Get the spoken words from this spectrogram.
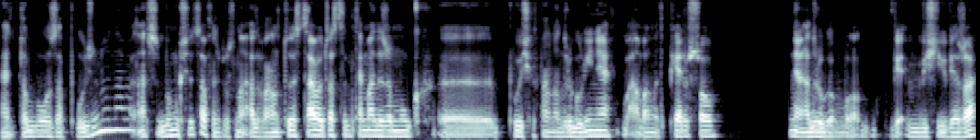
E, To było za późno nawet, znaczy, bo mógł się cofnąć po prostu na A2. No tu jest cały czas ten temat, że mógł yy, pójść hetman na drugą linię, albo nawet pierwszą, nie na drugą, bo wisi wieża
